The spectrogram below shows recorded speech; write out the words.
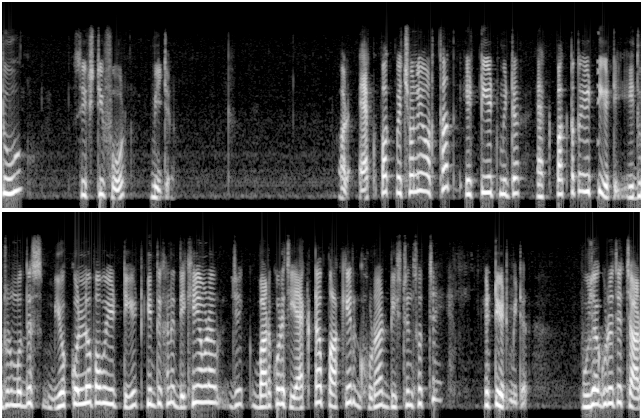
টু সিক্সটি ফোর মিটার। আর এক পাক পেছনে, অর্থাৎ এইটটি এইট মিটার। এক পাকটা তো এইটটি এইটি এই দুটোর মধ্যে বিয়োগ করলেও পাবো এইটটি এইট কিন্তু এখানে দেখেই আমরা যে বার করেছি, একটা পাকের ঘোরার ডিস্টেন্স হচ্ছে এইটটি এইট মিটার পূজা ঘুরেছে চার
